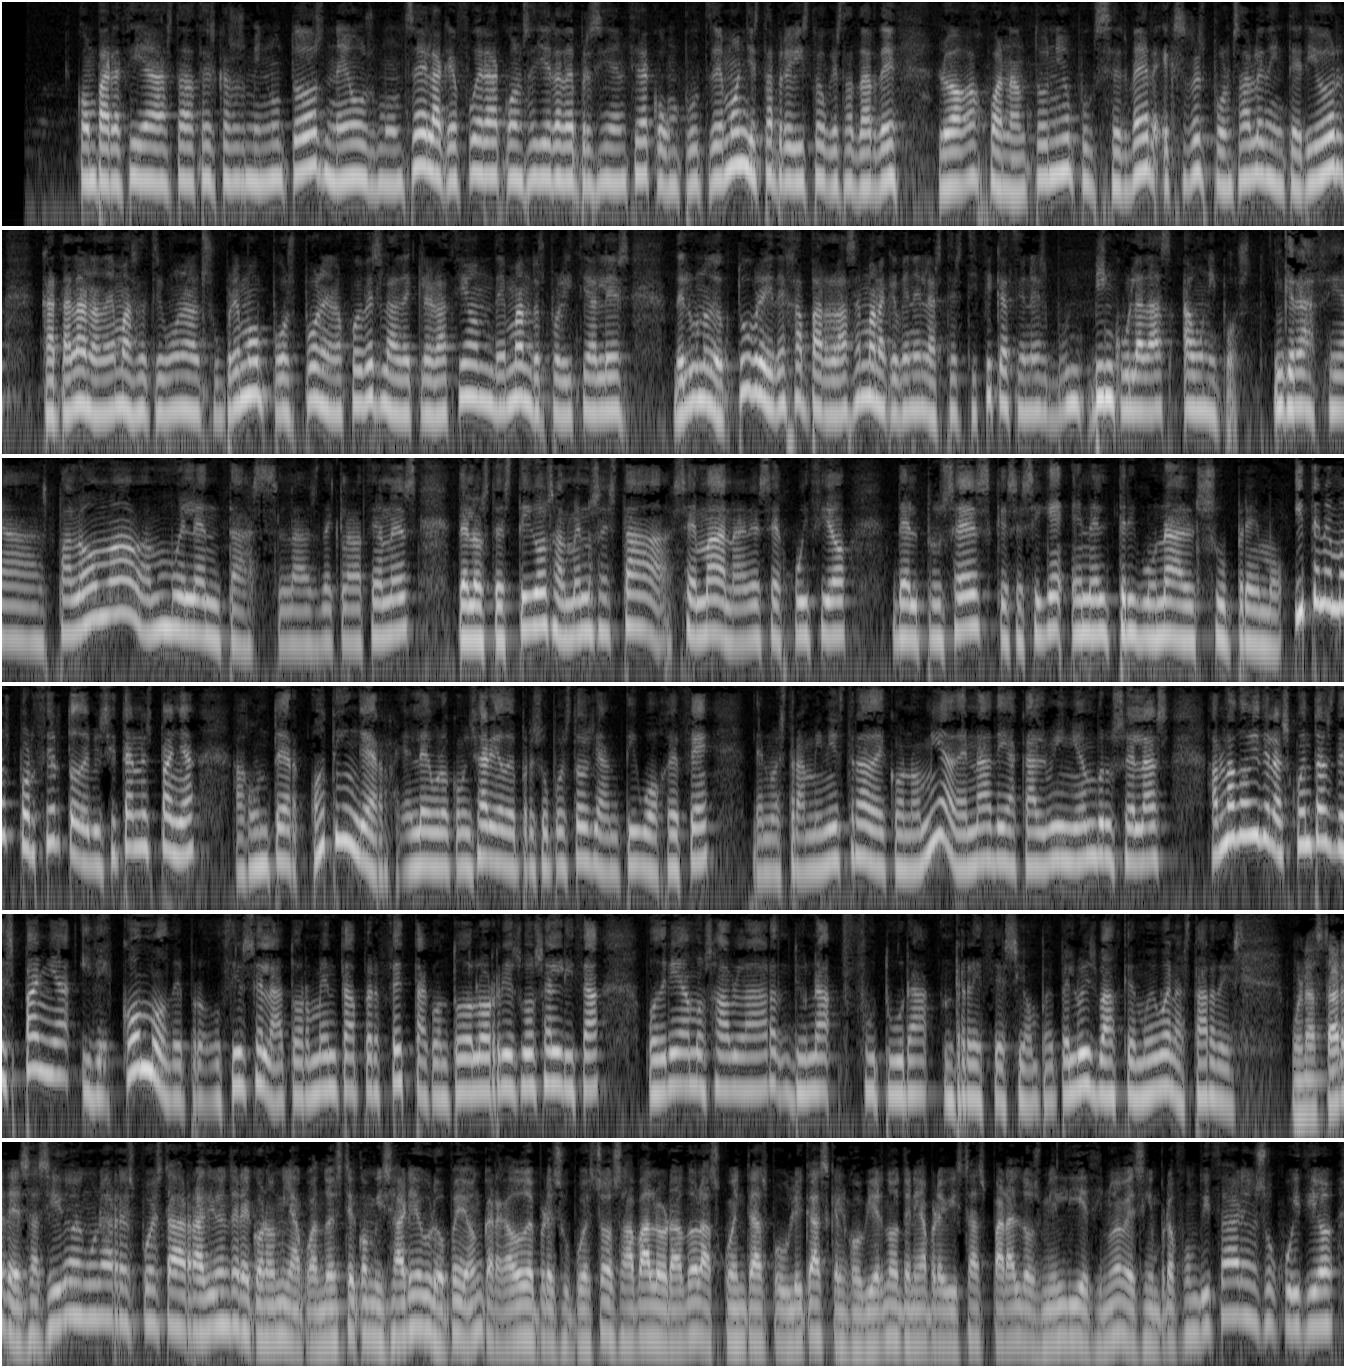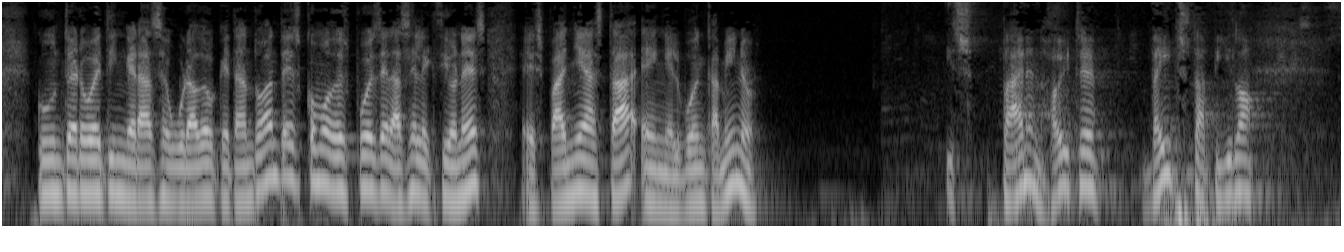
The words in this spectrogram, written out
Comparecía hasta hace escasos minutos Neus Munse, la que fuera consellera de presidencia con Puigdemont, y está previsto que esta tarde lo haga Juan Antonio Puigserver, ex responsable de Interior catalán. Además, el Tribunal Supremo pospone el jueves la declaración de mandos policiales del 1 de octubre y deja para la semana que viene las testificaciones vinculadas a Unipost. Gracias, Paloma. Van muy lentas las declaraciones de los testigos, al menos esta semana, en ese juicio del Prusés que se sigue en el Tribunal Supremo. Y tenemos, por cierto, de visita en España a Gunther Oettinger, el eurocomisario de presupuestos y antiguo jefe de nuestra ministra de Economía, de Nadia Calviño, en Bruselas. Ha hablado hoy de las cuentas de España y de cómo, de producirse la tormenta perfecta con todos los riesgos en liza, podríamos hablar de una futura recesión. Pepe Luis Vázquez, muy buenas tardes. Buenas tardes. Ha sido en una respuesta a Radio Intereconomía cuando este comisario europeo encargado de presupuestos ha valorado las cuentas públicas que el gobierno tenía previstas para el 2019. Sin profundizar en su juicio, Gunther Oettinger ha asegurado que tanto antes como después de las elecciones, España está en el buen camino.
